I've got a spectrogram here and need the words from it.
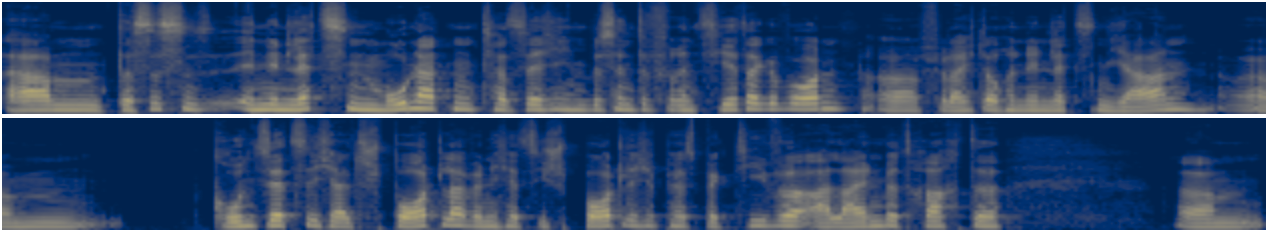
Ähm, das ist in den letzten Monaten tatsächlich ein bisschen differenzierter geworden, äh, vielleicht auch in den letzten Jahren. Ähm, grundsätzlich als Sportler, wenn ich jetzt die sportliche Perspektive allein betrachte, ähm,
